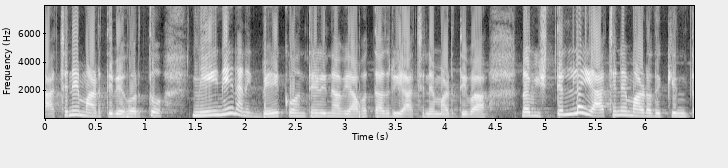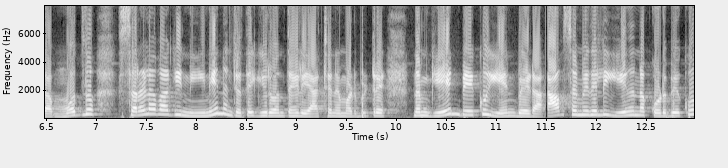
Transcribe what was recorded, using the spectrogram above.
ಯಾಚನೆ ಮಾಡ್ತೀವಿ ಹೊರತು ನೀನೇ ನನಗೆ ಬೇಕು ಅಂತೇಳಿ ನಾವು ಯಾವತ್ತಾದರೂ ಯಾಚನೆ ಮಾಡ್ತೀವ? ನಾವು ಇಷ್ಟೆಲ್ಲ ಯಾಚನೆ ಮಾಡೋದಕ್ಕಿಂತ ಮೊದಲು ಸರಳವಾಗಿ ನೀನೇ ನನ್ನ ಜೊತೆಗಿರು ಅಂತ ಹೇಳಿ ಯಾಚನೆ ಮಾಡಿಬಿಟ್ರೆ ನಮ್ಗೆ ಏನು ಬೇಕು, ಏನು ಬೇಡ. ಯಾವ ಸಮಯದಲ್ಲಿ ಏನನ್ನು ಕೊಡಬೇಕು,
